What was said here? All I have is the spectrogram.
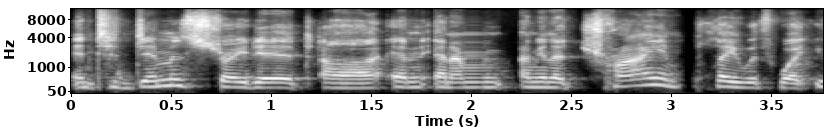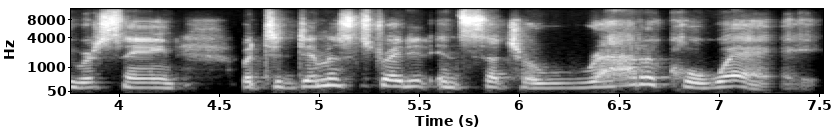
and to demonstrate it. Uh, and, and I'm, I'm going to try and play with what you were saying, but to demonstrate it in such a radical way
